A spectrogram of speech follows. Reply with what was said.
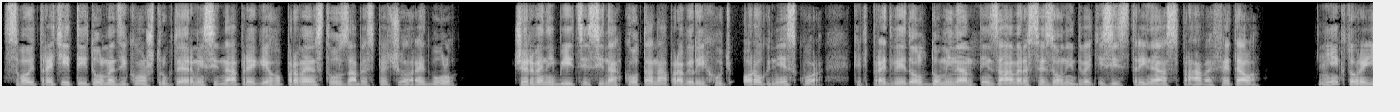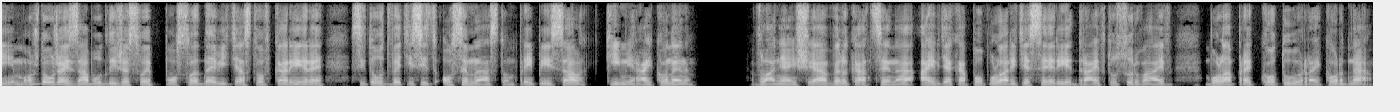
Svoj tretí titul medzi konštruktérmi si napriek jeho prvenstvu zabezpečil Red Bull. Červení bíci si na Kota napravili chuť o rok neskôr, keď predviedol dominantný záver sezóny 2013 práve Vettel. Niektorí možno už aj zabudli, že svoje posledné víťazstvo v kariére si tu v 2018 pripísal Kimi Raikkonen. Vlaňajšia veľká cena aj vďaka popularite série Drive to Survive bola pre Kotu rekordná.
